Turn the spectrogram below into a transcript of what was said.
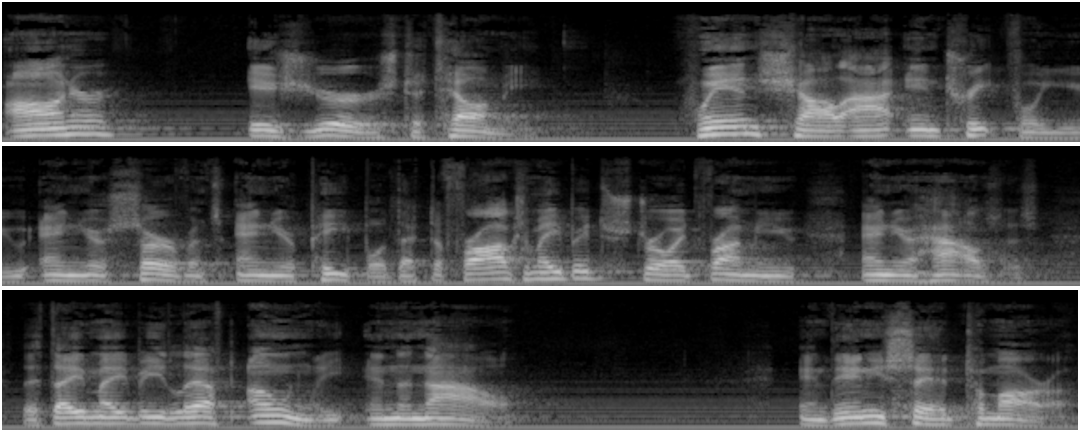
honor is yours to tell me when shall I entreat for you and your servants and your people, that the frogs may be destroyed from you and your houses, that they may be left only in the Nile? And then he said, Tomorrow.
